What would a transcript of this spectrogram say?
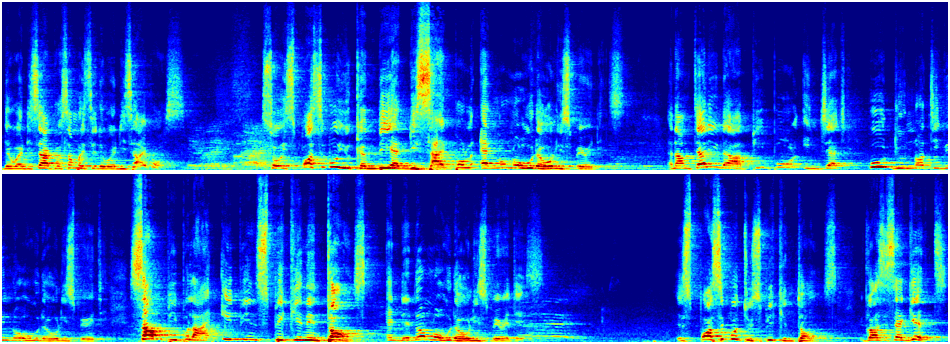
They were disciples. Somebody said they were disciples. They were disciples. So it's possible you can be a disciple and not know who the Holy Spirit is. And I'm telling you, there are people in church who do not even know who the Holy Spirit is. Some people are even speaking in tongues and they don't know who the Holy Spirit is. It's possible to speak in tongues because it's a gift.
